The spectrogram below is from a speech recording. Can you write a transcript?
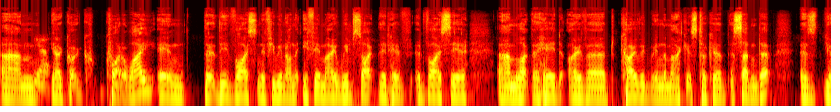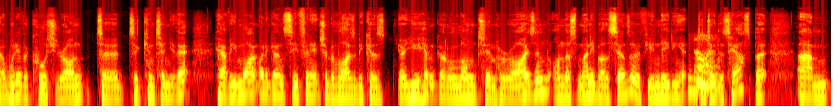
um, Yeah. you know, quite, quite a way, and the, the advice, and if you went on the FMA website, they'd have advice there, um, like they had over COVID when the markets took a, a sudden dip, is you know whatever course you're on to to continue that. However, you might want to go and see a financial advisor because you, know, you haven't got a long term horizon on this money by the sounds of it. If you're needing it No. to do this house, but um,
